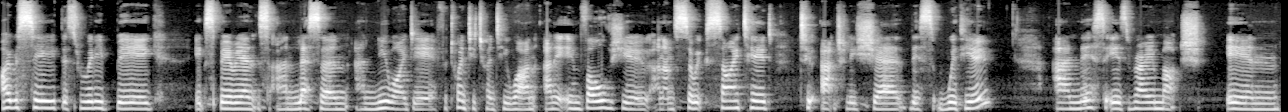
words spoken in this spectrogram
I received this really big experience and lesson and new idea for 2021 and it involves you and I'm so excited to actually share this with you and this is very much in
